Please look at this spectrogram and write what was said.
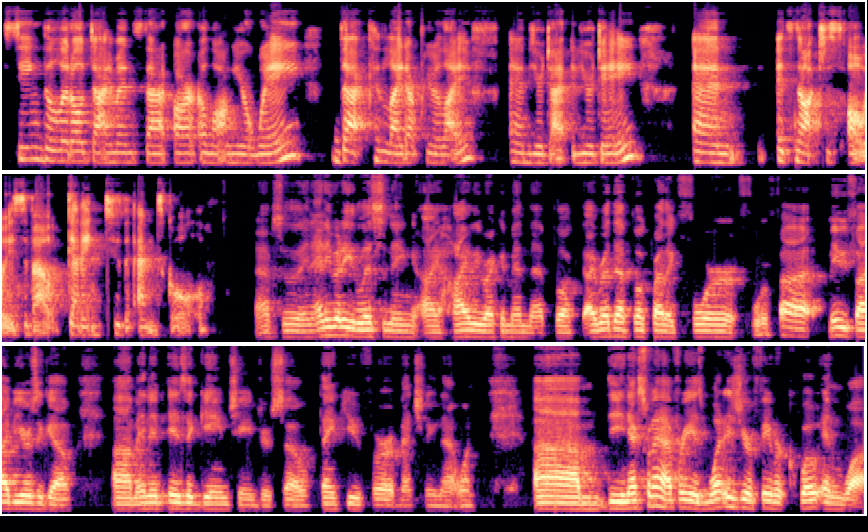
seeing the little diamonds that are along your way that can light up your life and your di- your day and it's not just always about getting to the end goal. Absolutely. And anybody listening i highly recommend that book. I read that book probably like four four five maybe five years ago. Um, and it is a game changer. So thank you for mentioning that one. Um, the next one i have for you is what is your favorite quote and why?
